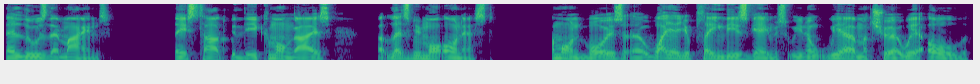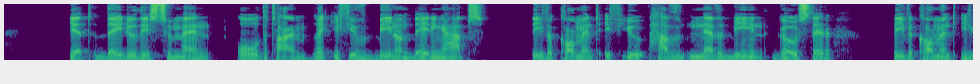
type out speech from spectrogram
they lose their minds. They start with the, come on, guys, uh, let's be more honest. Come on, boys, uh, why are you playing these games? You know, we are mature, we are old. Yet they do this to men all the time. Like if you've been on dating apps, leave a comment if you have never been ghosted. Leave a comment if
